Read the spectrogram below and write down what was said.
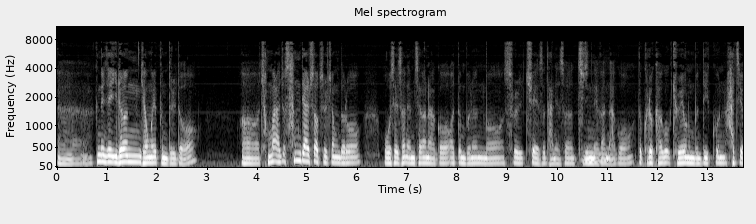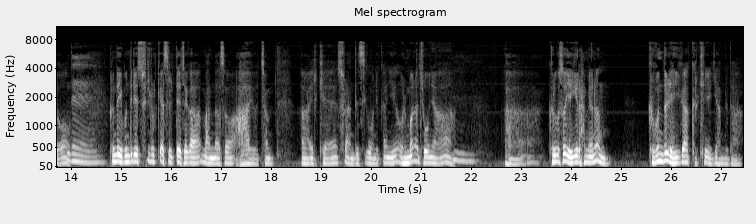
어, 근데 이제 이런 경우의 분들도 어, 정말 아주 상대할 수 없을 정도로 옷에서 냄새가 나고 어떤 분은 뭐 술을 취해서 다녀서 지린내가 음. 나고 또 그렇게 하고 교회 오는 분도 있군 하죠. 네. 그런데 이분들이 술을 깼을 때 제가 만나서 아유 참 아, 이렇게 술 안 드시고 오니까 이게 얼마나 좋으냐. 음. 아, 그러고서 얘기를 하면은 그분들 얘기가 그렇게 얘기합니다.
